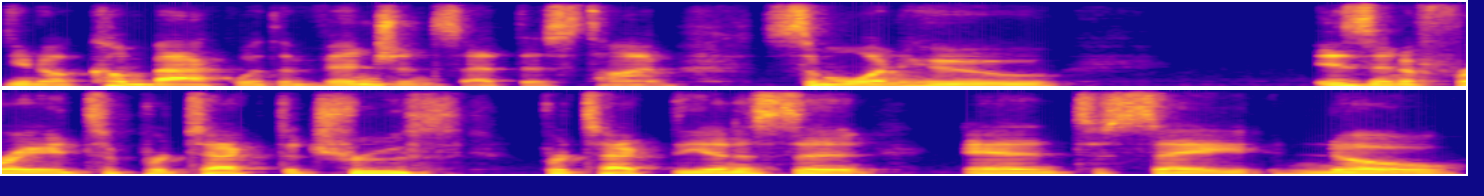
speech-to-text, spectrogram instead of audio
you know come back with a vengeance at this time. Someone who isn't afraid to protect the truth protect the innocent and to say no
